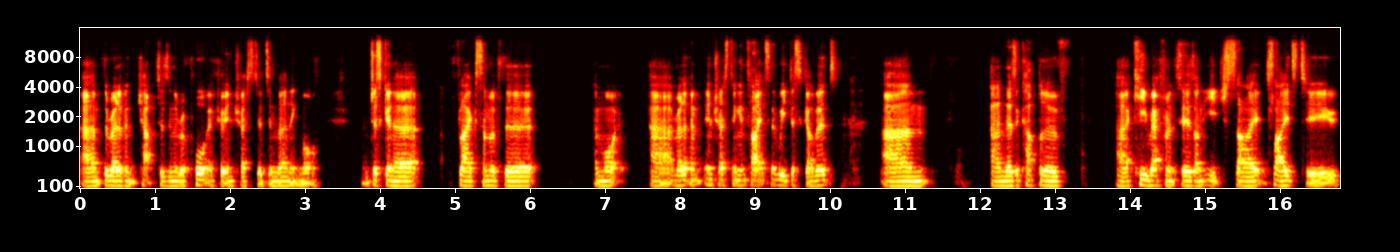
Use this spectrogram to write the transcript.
um, the relevant chapters in the report if you're interested in learning more. I'm just going to flag some of the more uh, relevant, interesting insights that we discovered. Um, and there's a couple of uh, key references on each side, slide to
